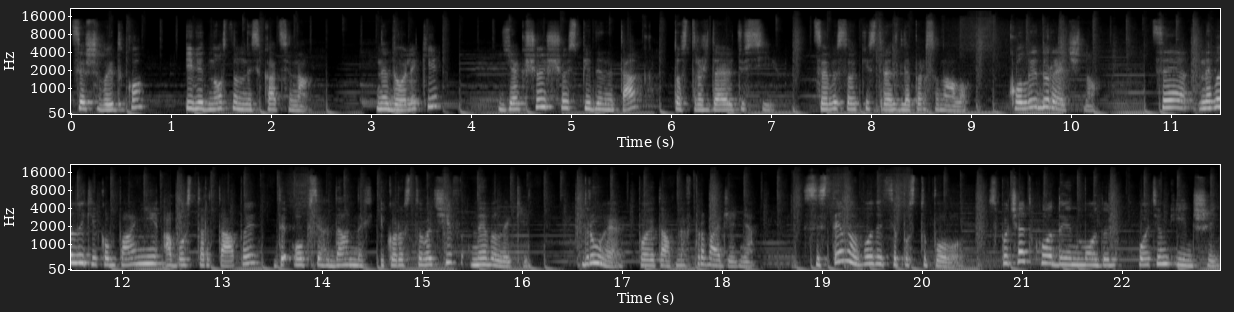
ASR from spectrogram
це швидко і відносно низька ціна. Недоліки Якщо щось піде не так, то страждають усі. Це високий стрес для персоналу. Коли доречно, це невеликі компанії або стартапи, де обсяг даних і користувачів невеликий. Друге поетапне впровадження. Система вводиться поступово. Спочатку один модуль, потім інший,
